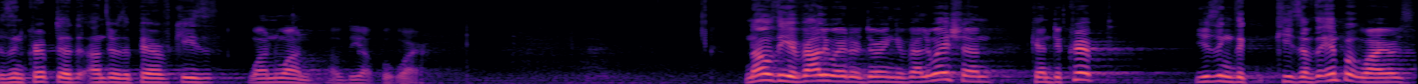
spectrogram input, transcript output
is encrypted under the pair of keys 1, 1 of the output wire. Now the evaluator during evaluation can decrypt using the keys of the input wires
